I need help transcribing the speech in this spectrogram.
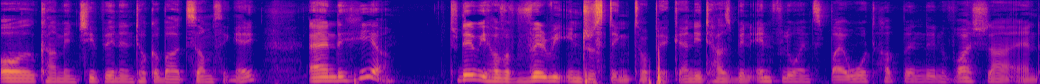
all come and chip in and talk about something, eh? And here, today we have a very interesting topic, and it has been influenced by what happened in Russia and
